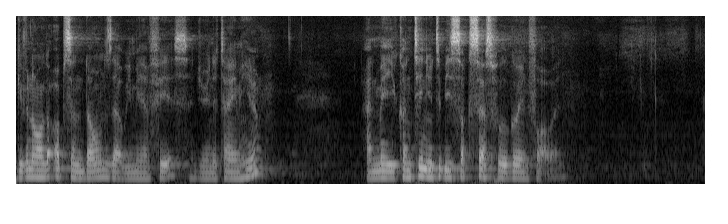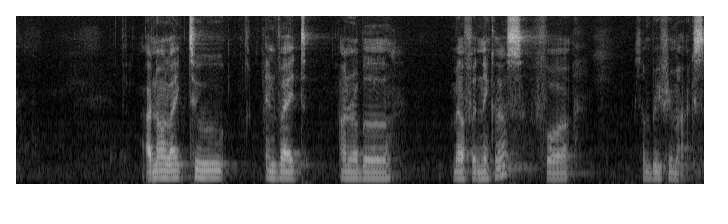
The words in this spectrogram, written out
given all the ups and downs that we may have faced during the time here. And may you continue to be successful going forward. I'd now like to invite Honorable Melford Nicholas for some brief remarks.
